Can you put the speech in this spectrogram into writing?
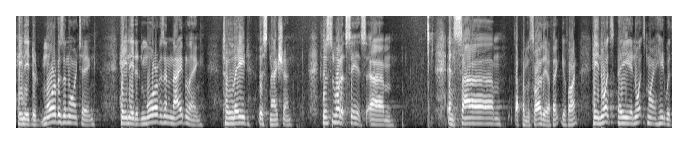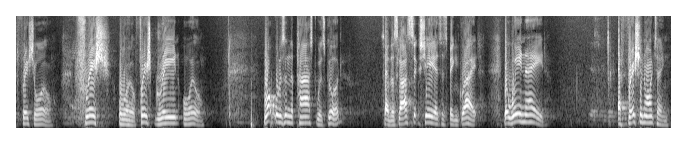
he needed more of his anointing, he needed more of his enabling to lead this nation. This is what it says um, in Psalm, it's up on the side there, I think you'll find. He anoints, he anoints my head with fresh oil. Fresh oil, fresh green oil. What was in the past was good. So this last six years has been great. But we need a fresh anointing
